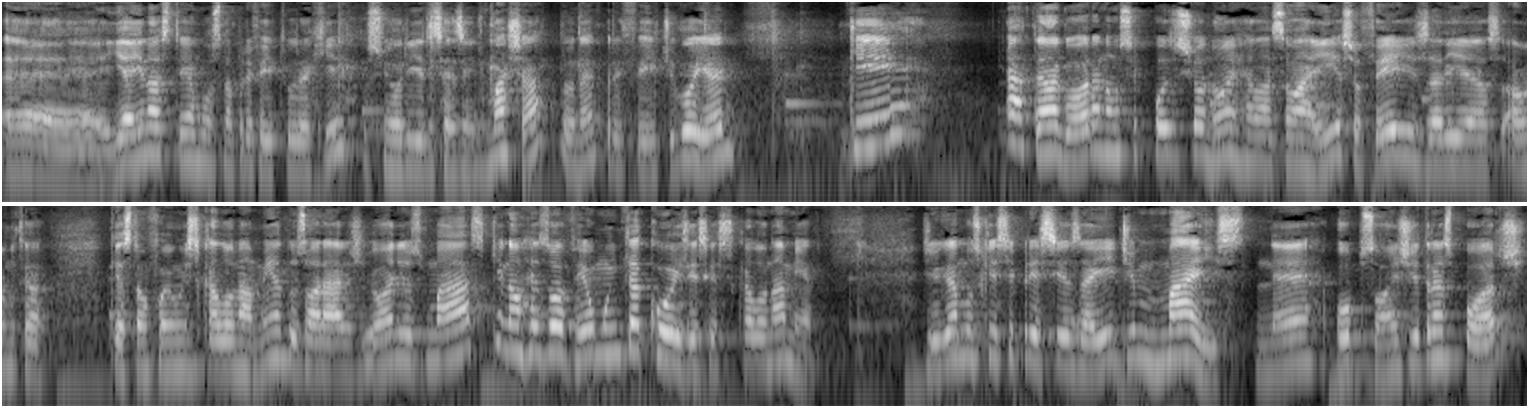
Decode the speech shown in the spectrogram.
É, e aí nós temos na prefeitura aqui o senhor Iris Rezende Machado, né, prefeito de Goiânia, que até agora não se posicionou em relação a isso, fez ali a, a única questão foi um escalonamento dos horários de ônibus, mas que não resolveu muita coisa esse escalonamento. Digamos que se precisa aí de mais né, opções de transporte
